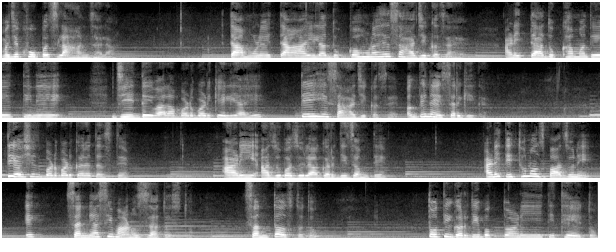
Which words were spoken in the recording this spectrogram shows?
म्हणजे खूपच लहान झाला. त्यामुळे त्या आईला दुःख होणं हे साहजिकच आहे. आणि त्या दुःखामध्ये तिने जी देवाला बडबड केली आहे तीही साहजिकच आहे. अगदी नैसर्गिक आहे. ती अशीच बडबड करत असते आणि आजूबाजूला गर्दी जमते आणि तिथूनच बाजूने एक संन्यासी माणूस जात असतो. संत असतो तो. तो ती गर्दी बघतो आणि तिथे येतो.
